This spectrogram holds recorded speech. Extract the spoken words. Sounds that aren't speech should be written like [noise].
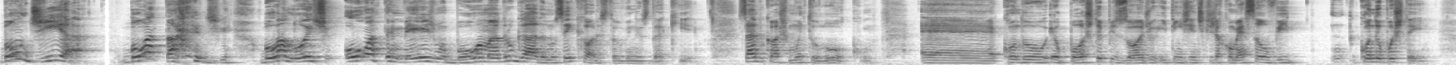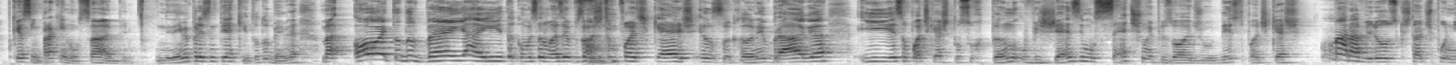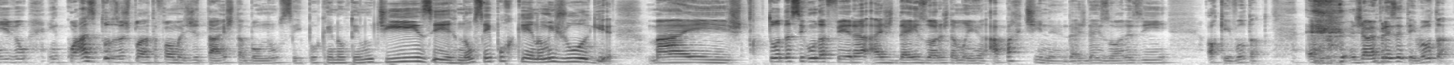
bom dia, boa tarde, [laughs] boa noite ou até mesmo boa madrugada. Não sei que horas está ouvindo isso daqui. Sabe o que eu acho muito louco? É quando eu posto episódio e tem gente que já começa a ouvir quando eu postei. Porque assim, para quem não sabe, nem me apresentei aqui, tudo bem, né? Mas, oi, tudo bem? E aí, tá começando mais um episódio do podcast. Eu sou Calane Braga e esse é o podcast Tô Surtando, o 27 episódio desse podcast maravilhoso que está disponível em quase todas as plataformas digitais, tá bom? Não sei porque não tem no Deezer, não sei porquê, não me julgue. Mas toda segunda-feira às 10 horas da manhã, a partir, né, das 10 horas e... Ok, voltando. É, [laughs] já me apresentei, voltando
